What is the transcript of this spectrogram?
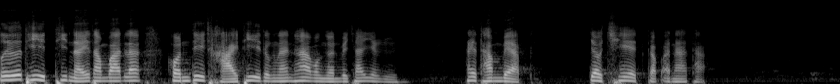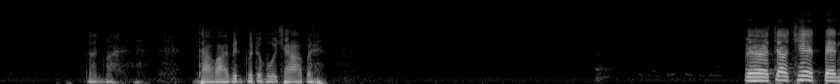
ซื้อที่ที่ไหนทำวัดแล้ว คนที่ขายที่ตรงนั้นห้ามเอาเงินไปใช้อย่างอื่น ให้ทำแบบเจ้าเชษกับอนาถเดินมาถาวายเป็นพุทธบูชาไปเออเจ้าเชษเป็น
